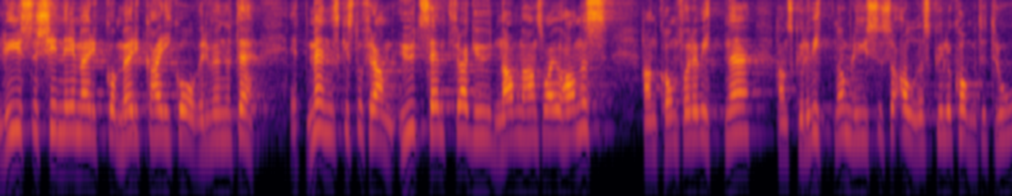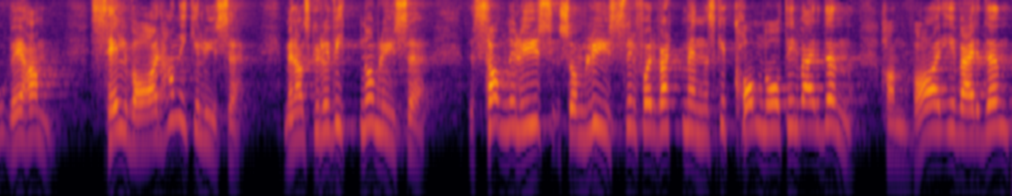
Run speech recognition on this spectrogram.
Lyset skinner i mørket, og mørket har ikke overvunnet det. Et menneske sto fram, utsendt fra Gud. Navnet hans var Johannes. Han kom for å vitne. Han skulle vitne om lyset, så alle skulle komme til tro ved ham. Selv var han ikke lyset, men han skulle vitne om lyset. Det sanne lys som lyser for hvert menneske, kom nå til verden. Han var i verden,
